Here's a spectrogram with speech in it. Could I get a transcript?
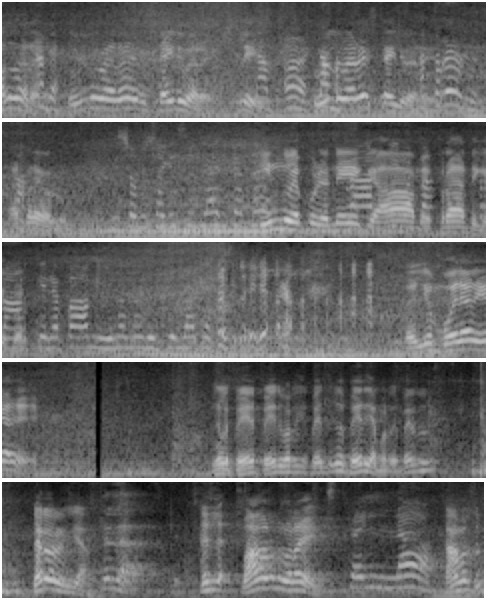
അത് വേറെ. തൊഴിൽ വേറെ സ്റ്റൈൽ വേറെ. തൊഴിൽ വേറെ സ്റ്റൈൽ വേറെ. അത്രേ ഉള്ളൂ. അത്രേ ഉള്ളൂ. ഇന്നും എപ്പോഴും എന്നേക്ക് ആമേ പ്രാർത്ഥിക്കും വലിയ മോലാളിയാണ് നിങ്ങളെ പേര് പേര് പറഞ്ഞു നിങ്ങളുടെ പേര് ഞാൻ പറഞ്ഞു പേര് പേര് പറഞ്ഞില്ല താമസം?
